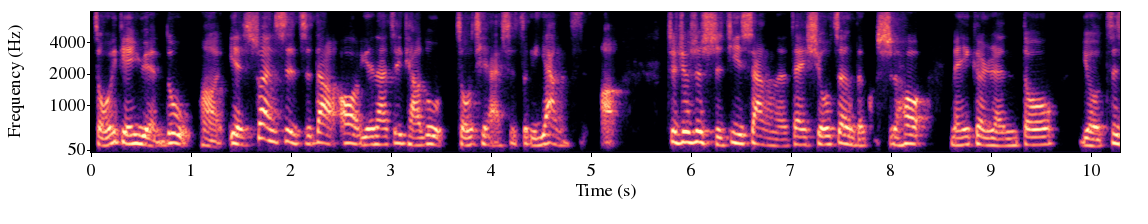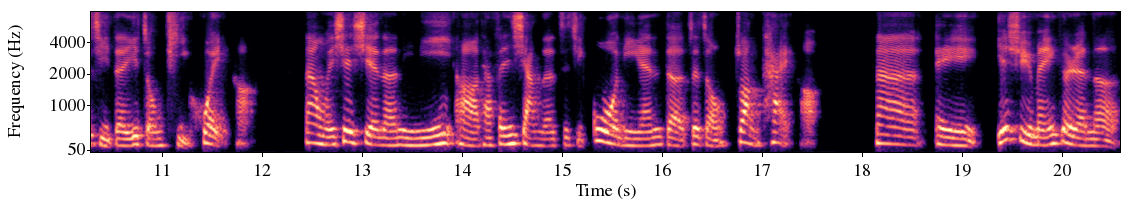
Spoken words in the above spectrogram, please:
走一点远路啊，也算是知道哦，原来这条路走起来是这个样子啊。这就是实际上呢，在修正的时候，每一个人都有自己的一种体会哈。那我们谢谢呢，妮妮啊，她分享了自己过年的这种状态啊。那诶，也许每一个人呢。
